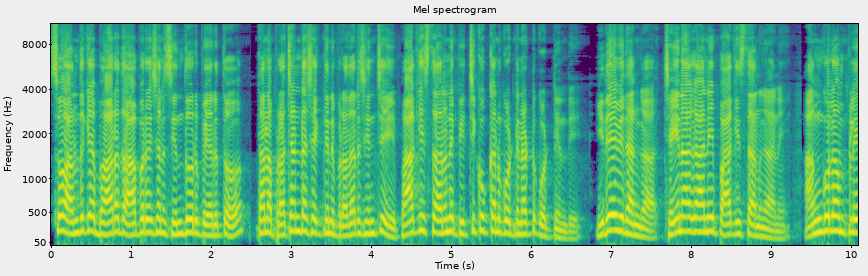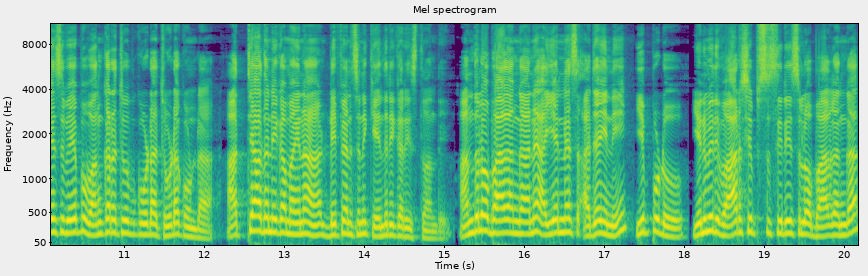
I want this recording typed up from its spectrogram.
సో అందుకే భారత్ ఆపరేషన్ సింధూర్ పేరుతో తన ప్రచండ శక్తిని ప్రదర్శించి పాకిస్తాన్ని పిచ్చి కుక్కను కొట్టినట్టు కొట్టింది. ఇదే విధంగా చైనా గాని పాకిస్తాన్ గాని అంగుళం ప్లేస్ వైపు వంకర చూపు కూడా చూడకుండా అత్యాధునికమైన డిఫెన్స్ని కేంద్రీకరిస్తోంది. అందులో భాగంగానే ఐఎన్ఎస్ అజయ్ని ఇప్పుడు ఎనిమిది వార్షిప్స్ సిరీస్లో భాగంగా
